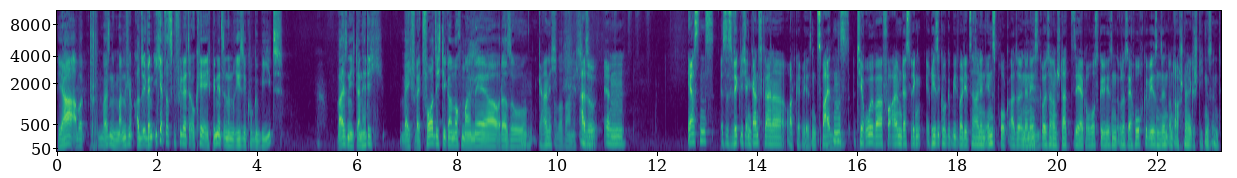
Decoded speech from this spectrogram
Ja, aber pff, weiß nicht, manchmal, also wenn ich jetzt das Gefühl hätte, okay, ich bin jetzt in einem Risikogebiet, weiß nicht, dann hätte ich, wäre ich vielleicht vorsichtiger noch mal mehr oder so. Gar nicht. Aber war nicht so. Also, ähm, erstens, es ist wirklich ein ganz kleiner Ort gewesen. Zweitens, Tirol war vor allem deswegen Risikogebiet, weil die Zahlen in Innsbruck, also in der nächstgrößeren Stadt, sehr groß gewesen oder sehr hoch gewesen sind und auch schnell gestiegen sind.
